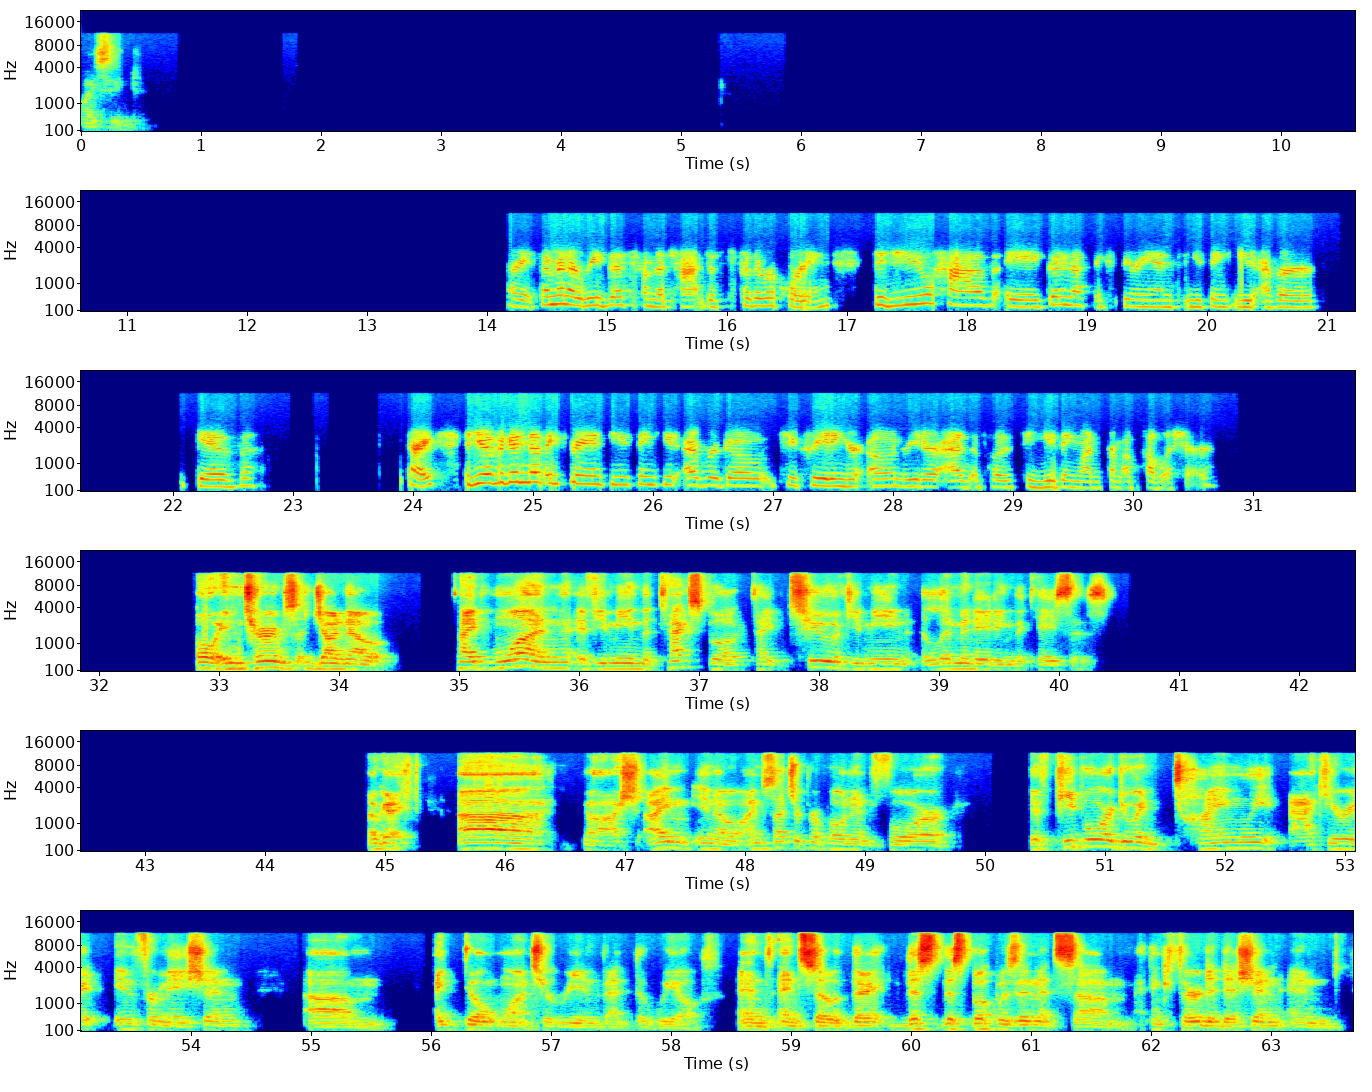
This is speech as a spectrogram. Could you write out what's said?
Oh, I see. All right, so I'm going to read this from the chat just for the recording. Did you have a good enough experience you think you'd ever give? Sorry, did you have a good enough experience do you think you'd ever go to creating your own reader as opposed to using one from a publisher? Oh, in terms, John, now, type one, if you mean the textbook, type two, if you mean eliminating the cases. Okay, uh, gosh, I'm, you know, I'm such a proponent for if people are doing timely, accurate information, um, I don't want to reinvent the wheel. And, and so there, this, this book was in its, um, I think, third edition, and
